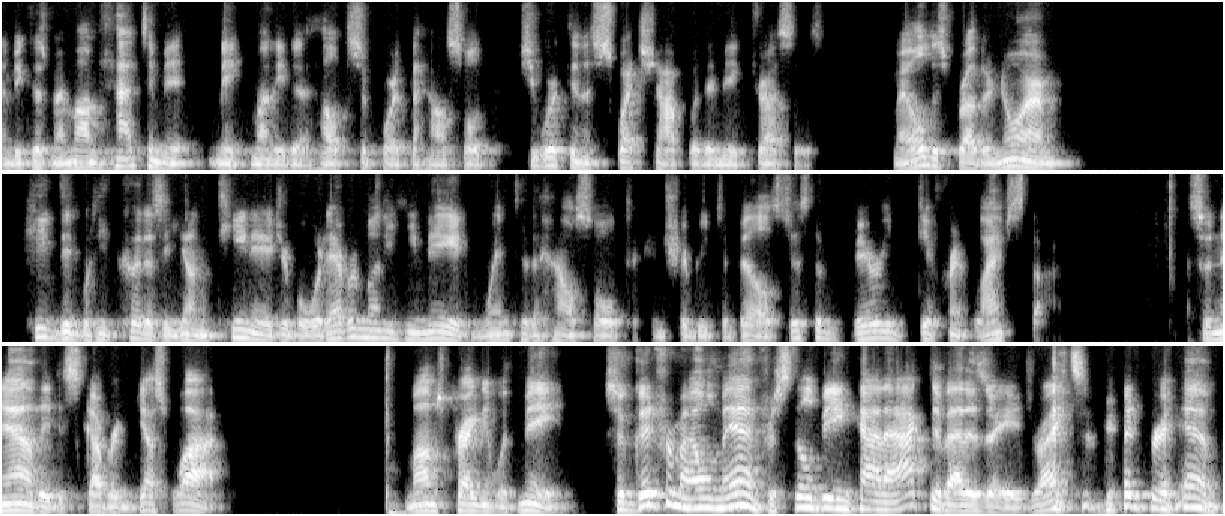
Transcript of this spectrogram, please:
And because my mom had to make, make money to help support the household, she worked in a sweatshop where they make dresses. My oldest brother, Norm, he did what he could as a young teenager, but whatever money he made went to the household to contribute to bills. Just a very different lifestyle. So now they discovered guess what? Mom's pregnant with me. So good for my old man for still being kind of active at his age, right? So good for him.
